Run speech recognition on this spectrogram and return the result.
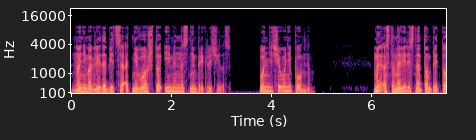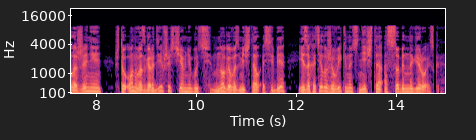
но не могли добиться от него, что именно с ним приключилось. Он ничего не помнил. Мы остановились на том предположении, что он, возгордившись чем-нибудь, много возмечтал о себе и захотел уже выкинуть нечто особенно геройское.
